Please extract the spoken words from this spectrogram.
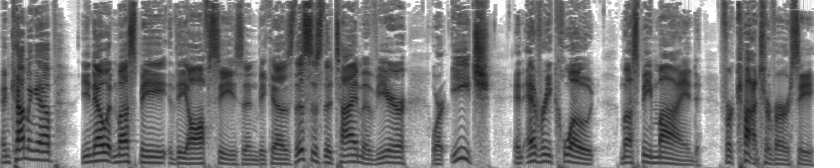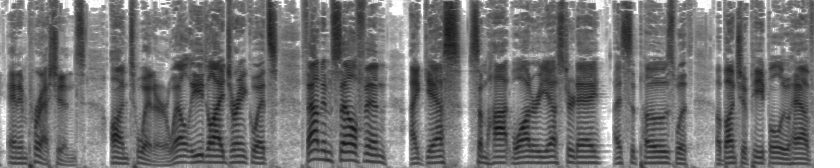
And coming up, you know it must be the off season because this is the time of year where each and every quote must be mined for controversy and impressions on Twitter. Well, Eli Drinkwitz found himself in, I guess, some hot water yesterday, I suppose, with a bunch of people who have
